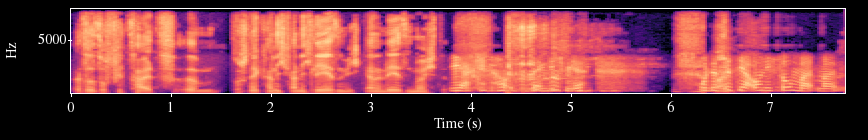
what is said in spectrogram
also so viel Zeit, ähm, so schnell kann ich gar nicht lesen, wie ich gerne lesen möchte. Ja, genau, das denke ich mir. Und es ist ja auch nicht so, man, man,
